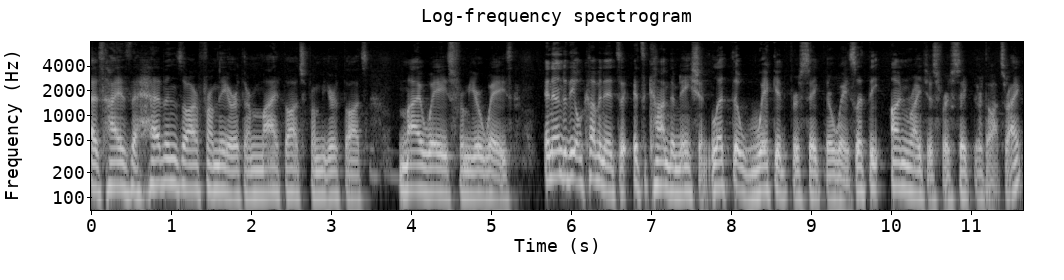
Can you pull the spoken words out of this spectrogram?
As high as the heavens are from the earth, are my thoughts from your thoughts, mm-hmm. my ways from your ways. And under the old covenant, it's a, it's a condemnation. Let the wicked forsake their ways, let the unrighteous forsake their thoughts, right?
